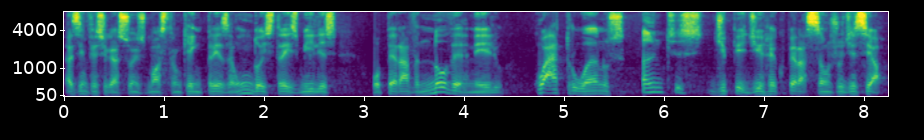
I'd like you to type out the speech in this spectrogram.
As investigações mostram que a empresa 123 Milhas operava no vermelho quatro anos antes de pedir recuperação judicial.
